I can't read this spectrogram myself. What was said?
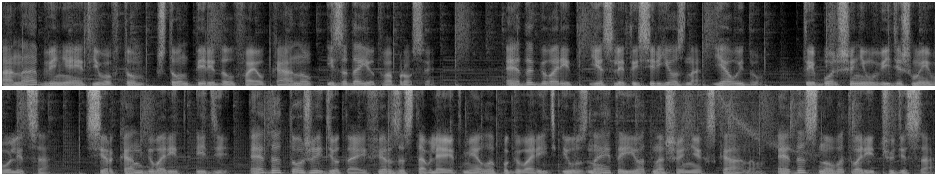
Она обвиняет его в том, что он передал файл Кану и задает вопросы. Эда говорит, если ты серьезно, я уйду. Ты больше не увидишь моего лица. Серкан говорит, иди. Эда тоже идет, а Эфир заставляет Мела поговорить и узнает о ее отношениях с Кааном. Эда снова творит чудеса.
